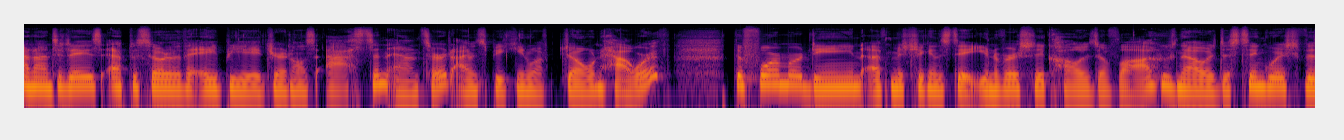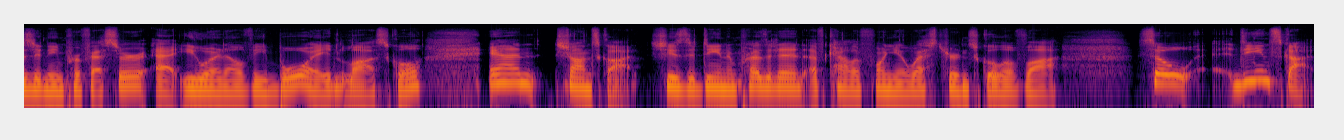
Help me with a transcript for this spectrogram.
and on today's episode of the ABA Journal's Asked and Answered, I'm speaking with Joan Howarth, the former dean of Michigan State University College of Law, who's now a distinguished visiting professor at UNLV Boyd Law School, and Sean Scott. She's the dean and president of California Western School of Law. So, Dean Scott,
